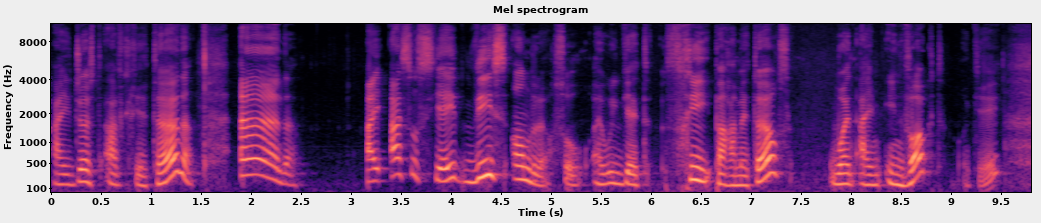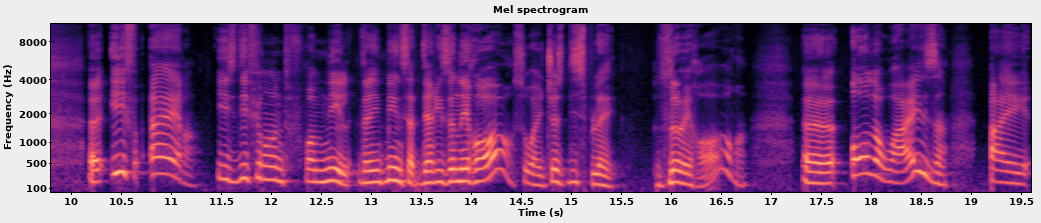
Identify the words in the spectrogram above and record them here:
I just have created and I associate this handler. So I will get three parameters when I'm invoked. Okay. Uh, if R is different from nil, then it means that there is an error. So I just display the error. Uh, otherwise, I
